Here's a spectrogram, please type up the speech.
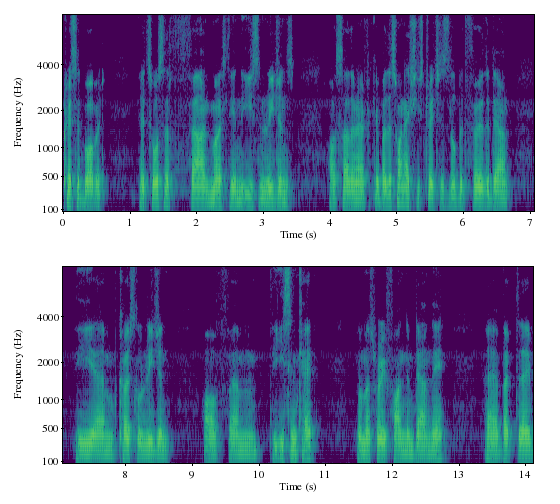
crested barbet. It's also found mostly in the eastern regions of southern Africa, but this one actually stretches a little bit further down the um, coastal region of um, the Eastern Cape. You'll most probably find them down there, uh, but they,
